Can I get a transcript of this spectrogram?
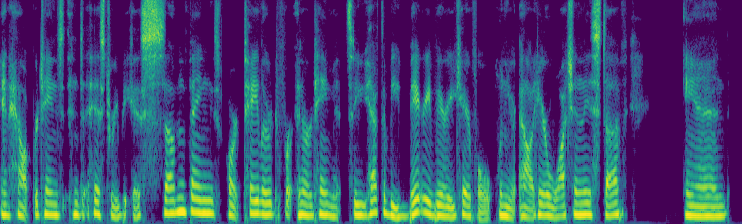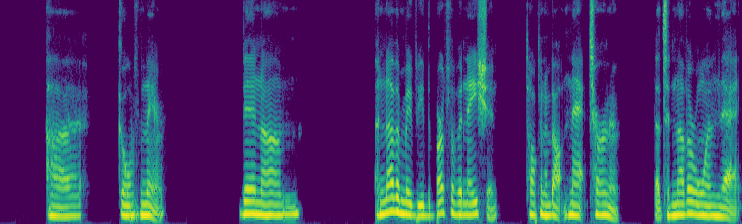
and how it pertains into history because some things are tailored for entertainment. So you have to be very, very careful when you're out here watching this stuff and uh, going from there. Then um, another movie, The Birth of a Nation, talking about Nat Turner. That's another one that,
